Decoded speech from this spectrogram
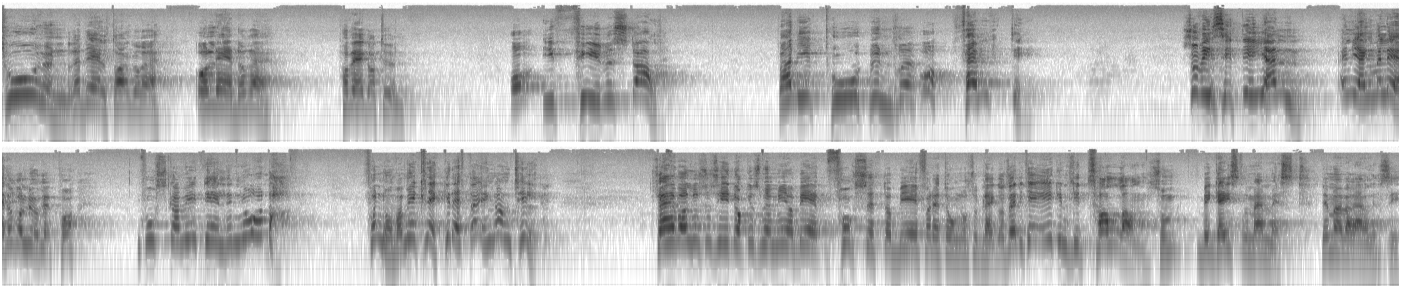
200 deltakere og ledere på Vegertun. Og i Fyresdal var de 250. Så vi sitter igjen, en gjeng med ledere, og lurer på hvor skal vi dele nå, da? For nå må vi knekke dette en gang til. Så jeg har bare lyst til å si dere som er med og be, Fortsett å be for dette ungdomsopplegget. Og så er det ikke egentlig tallene som begeistrer meg mest. Det må jeg være ærlig å si.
